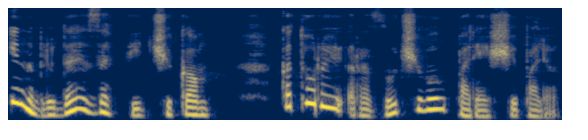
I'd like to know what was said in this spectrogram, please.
и наблюдая за Фитчиком, который разучивал парящий полет.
